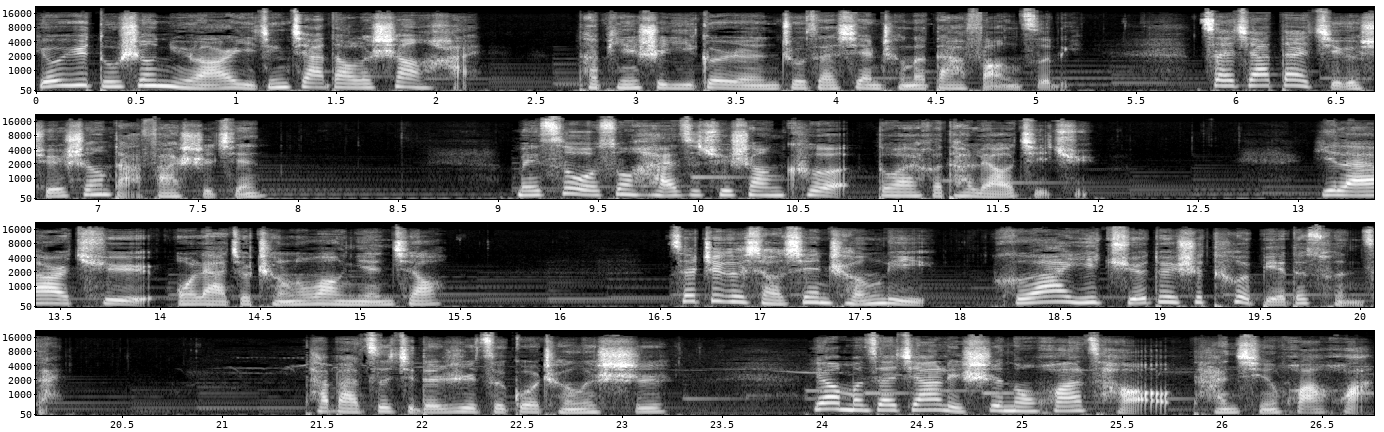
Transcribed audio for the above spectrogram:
由于独生女儿已经嫁到了上海。他平时一个人住在县城的大房子里，在家带几个学生打发时间。每次我送孩子去上课，都爱和他聊几句。一来二去，我俩就成了忘年交。在这个小县城里，何阿姨绝对是特别的存在。她把自己的日子过成了诗，要么在家里侍弄花草、弹琴画画，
